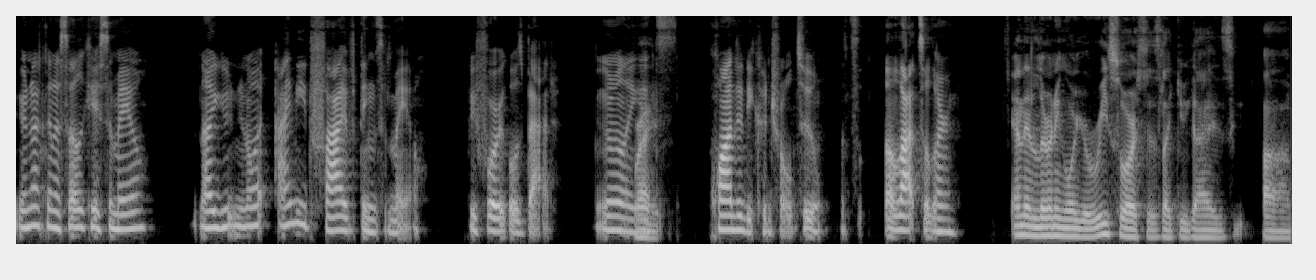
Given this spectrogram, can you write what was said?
You're not going to sell a case of mayo. Now you you know what? I need 5 things of mayo before it goes bad. You know like Right. it's quantity control too. It's a lot to learn. and then learning all your resources, like you guys uh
